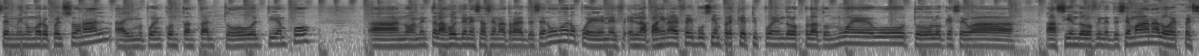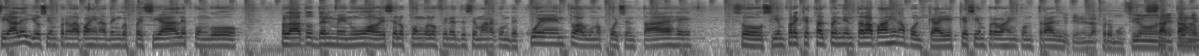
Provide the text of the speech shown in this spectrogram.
Ese es mi número personal, ahí me pueden contactar todo el tiempo. Ah, normalmente las órdenes se hacen a través de ese número, pues en, el- en la página de Facebook siempre es que estoy poniendo los platos nuevos, todo lo que se va haciendo los fines de semana, los especiales, yo siempre en la página tengo especiales, pongo platos del menú, a veces los pongo los fines de semana con descuento, algunos porcentajes. So, siempre hay que estar pendiente a la página porque ahí es que siempre vas a encontrar Que tienen las promociones, tienen los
